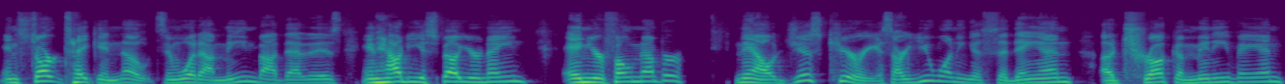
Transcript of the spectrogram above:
and start taking notes. And what I mean by that is, and how do you spell your name and your phone number? Now, just curious, are you wanting a sedan, a truck, a minivan,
